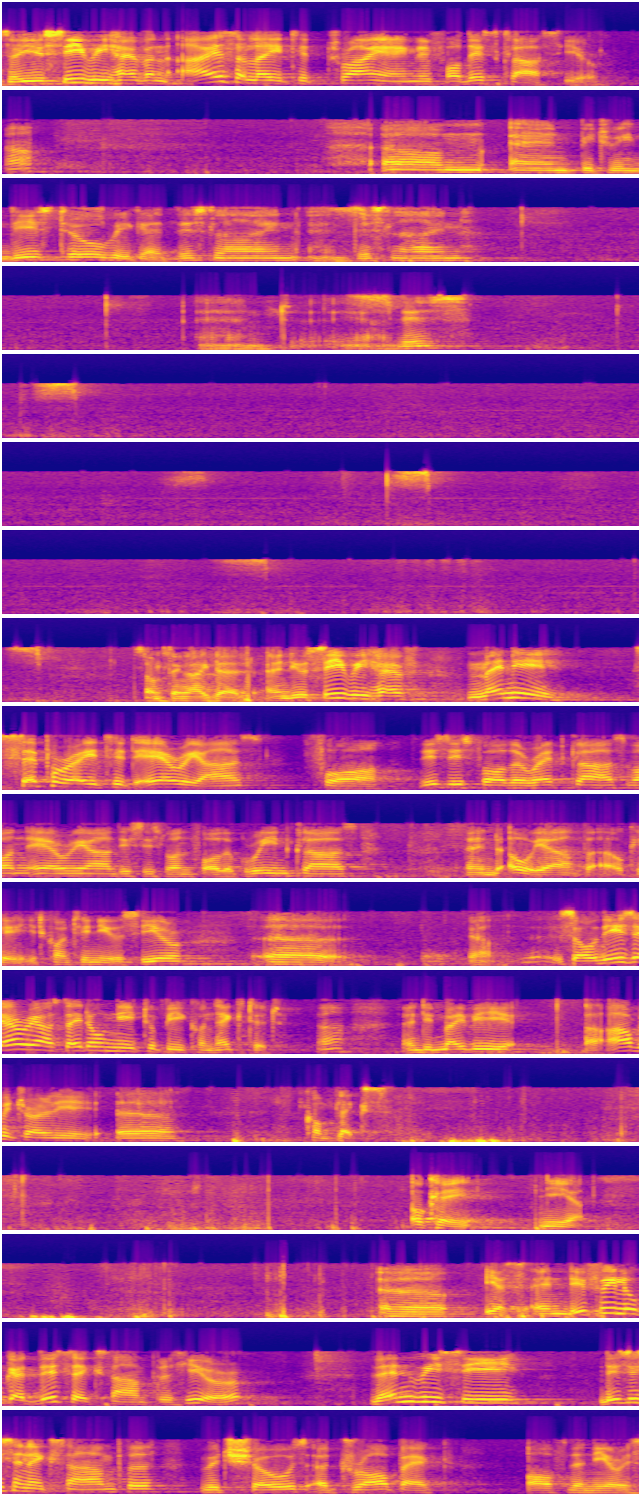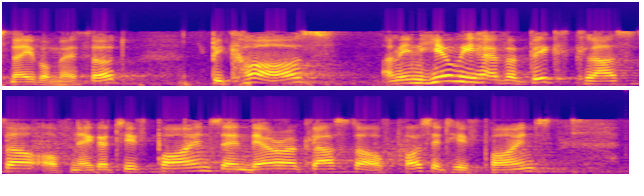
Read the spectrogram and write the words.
So you see we have an isolated triangle for this class here. huh? Um, and between these two we get this line and this line and uh, yeah this something like that. And you see we have many separated areas for, this is for the red class one area, this is one for the green class, and oh yeah, okay, it continues here. Uh, yeah. So these areas, they don't need to be connected. huh? And it may be uh, arbitrarily uh, complex. Okay, yeah. Uh, yes, and if we look at this example here, then we see this is an example which shows a drawback of the nearest neighbor method because, I mean, here we have a big cluster of negative points and there are a cluster of positive points,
